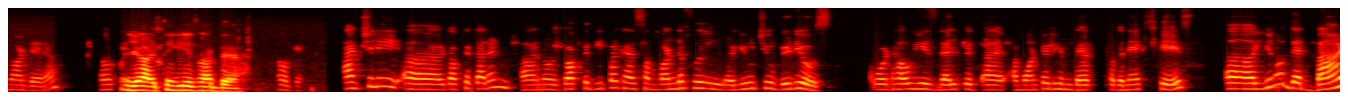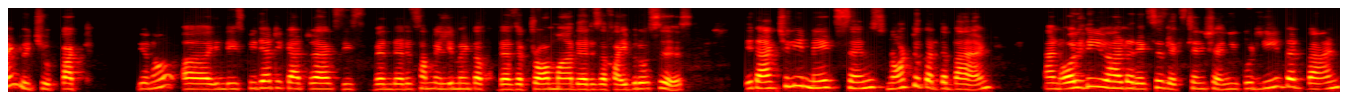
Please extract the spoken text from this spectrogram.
Not there, huh? Okay. Yeah, I think he's not there. Okay. Actually, uh, Dr. Karan, uh, no, Dr. Deepak has some wonderful uh, YouTube videos about how he has dealt with. I, I wanted him there for the next case. Uh, you know, that band which you cut, you know, uh, in these pediatric cataracts, these, when there is some element of, there's a trauma, there is a fibrosis, it actually makes sense not to cut the band. And already you had a rhexis extension. You could leave that band,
